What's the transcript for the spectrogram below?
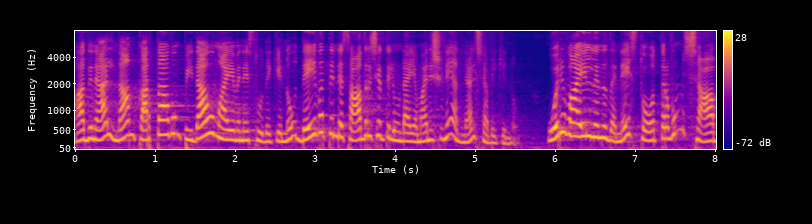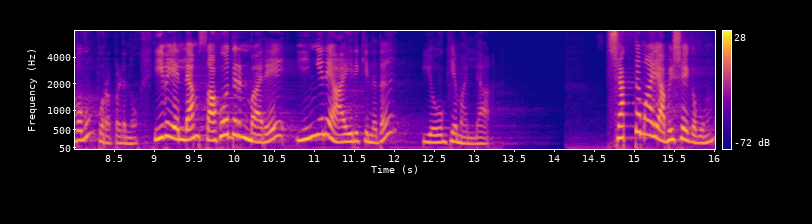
അതിനാൽ നാം കർത്താവും പിതാവുമായവനെ സ്തുതിക്കുന്നു. ദൈവത്തിന്റെ സാദൃശ്യത്തിലുണ്ടായ മനുഷ്യനെ അതിനാൽ ശപിക്കുന്നു. ഒരു വായിൽ നിന്ന് തന്നെ സ്തോത്രവും ശാപവും പുറപ്പെടുന്നു. ഇവയെല്ലാം സഹോദരന്മാരെ ഇങ്ങനെ ആയിരിക്കുന്നത് യോഗ്യമല്ല. ശക്തമായ അഭിഷേകവും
